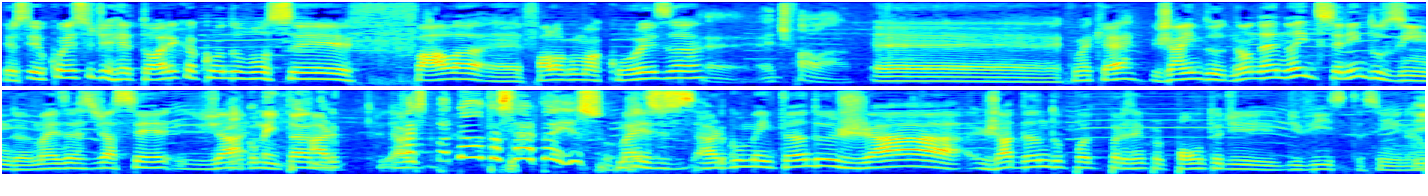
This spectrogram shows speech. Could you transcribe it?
Eu, sei- eu conheço de retórica quando você fala, é, fala alguma coisa. É, é de falar. é, como é que é? Já indu, não, não é, não é seria induzindo, mas é já ser. Já, Argumentando? ar- ar- Mas, não, tá certo, é isso. mas argumentando já, já dando, por, por exemplo, ponto de, de vista, assim, né? Alguma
